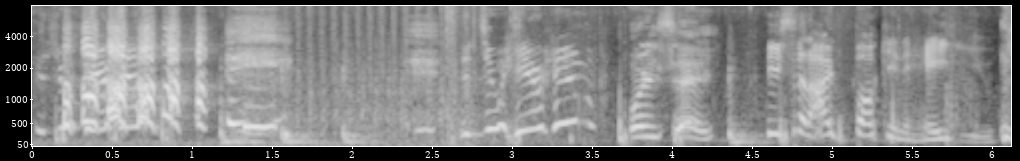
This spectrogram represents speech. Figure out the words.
Did you hear him? Did you hear him? What do you say? He said, "I fucking hate you."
